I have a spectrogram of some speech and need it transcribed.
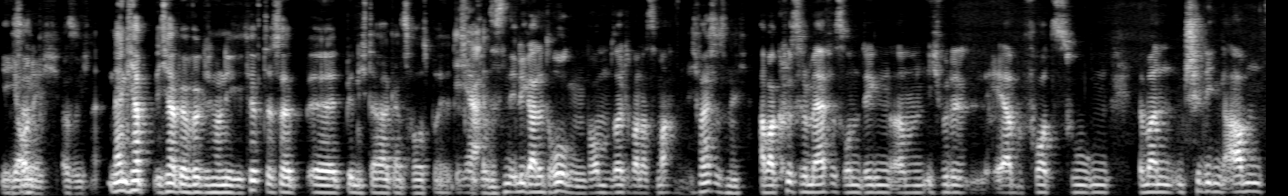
Ich ich auch nicht. Also ich, Nein, ich habe, ich habe ja wirklich noch nie gekifft, deshalb äh, bin ich da ganz raus bei der ja, Diskussion. das sind illegale Drogen. Warum sollte man das machen? ich weiß es nicht. Aber Crystal Meth ist so ein Ding, ähm, ich würde eher bevorzugen, wenn man einen chilligen Abend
